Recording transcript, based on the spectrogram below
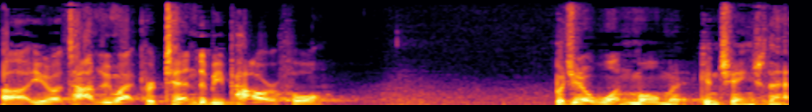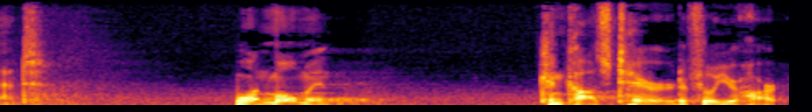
Uh, you know, at times we might pretend to be powerful, but you know, one moment can change that. One moment can cause terror to fill your heart.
